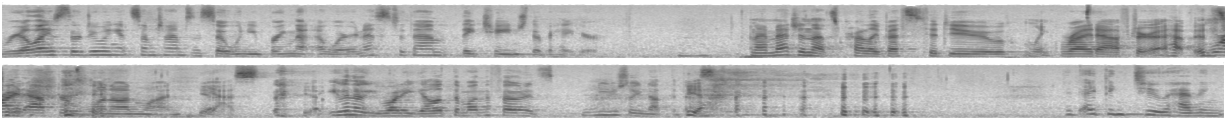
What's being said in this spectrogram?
realize they're doing it sometimes. And so when you bring that awareness to them, they change their behavior. And I imagine that's probably best to do like right after it happens. Right after one-on-one, yes. Yeah. Even though you want to yell at them on the phone, it's usually not the best. Yeah. I think too, having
